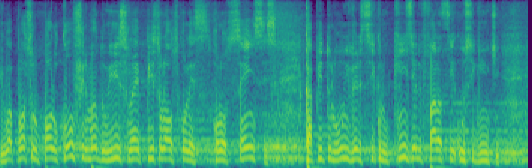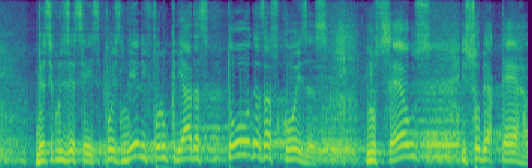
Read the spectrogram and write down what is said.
E o apóstolo Paulo, confirmando isso na Epístola aos Colossenses, capítulo 1, versículo 15, ele fala assim, o seguinte: Versículo 16: Pois nele foram criadas todas as coisas, nos céus e sobre a terra,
